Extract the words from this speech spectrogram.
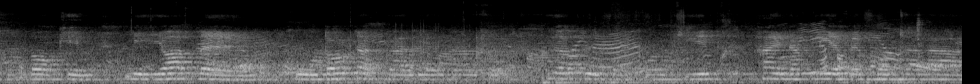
ของดอกเข็มมียอดแหลมครูต้องจัดการเรียนการสอนเพื่อปลูกฝังความคิด ให้นักเรียนเป็นคนฉลาด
